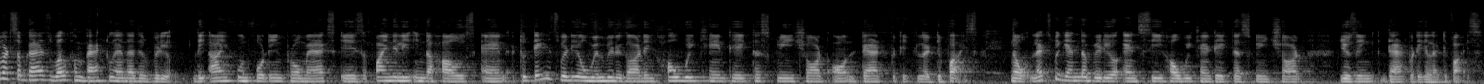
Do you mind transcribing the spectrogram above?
Hey what's up guys welcome back to another video. The iPhone 14 Pro Max is finally in the house and today's video will be regarding how we can take the screenshot on that particular device. Now let's begin the video and see how we can take the screenshot using that particular device.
